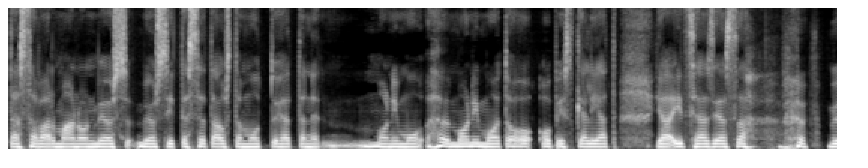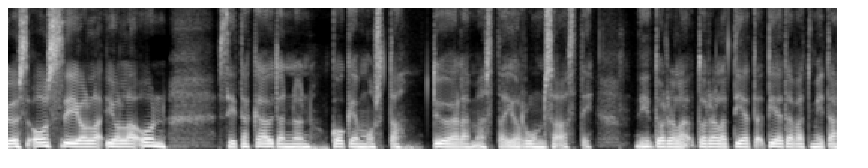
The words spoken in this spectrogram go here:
tässä varmaan on myös, myös sitten se tausta muuttuja, että ne monimu, monimuoto-opiskelijat ja itse asiassa myös Ossi, jolla, jolla on sitä käytännön kokemusta työelämästä jo runsaasti, niin todella, todella tietävät, mitä,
